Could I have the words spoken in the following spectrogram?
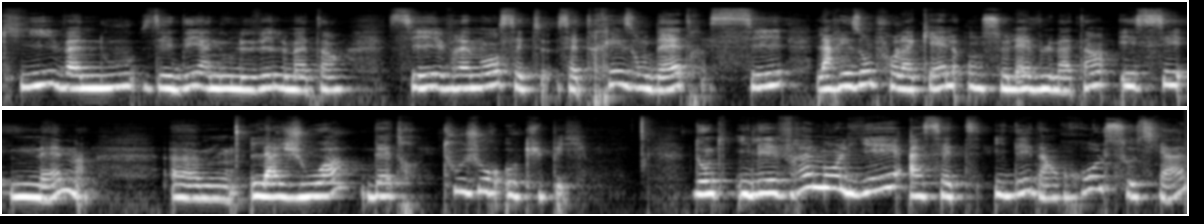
qui va nous aider à nous lever le matin. C'est vraiment cette, raison d'être, c'est la raison pour laquelle on se lève le matin et c'est même euh, la joie d'être toujours occupé. Donc il est vraiment lié à cette idée d'un rôle social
